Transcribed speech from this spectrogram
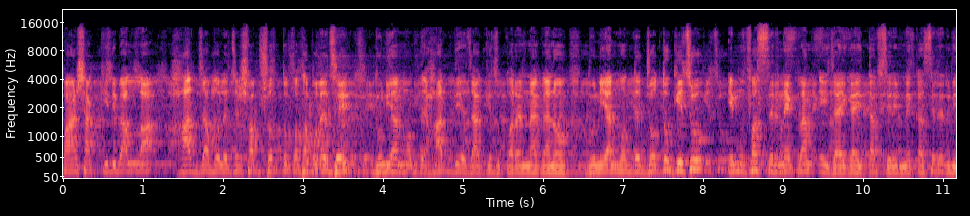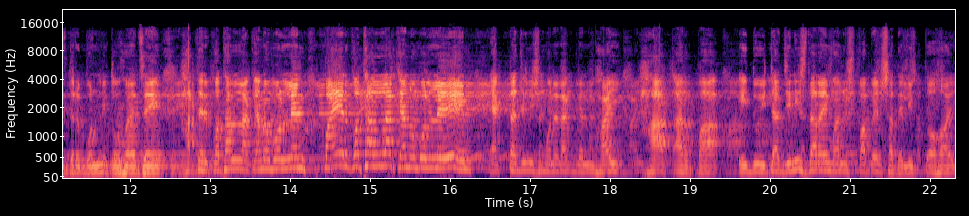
পা সাক্ষী দিবে আল্লাহ। হাত যা বলেছে, সব সত্য কথা বলেছে। দুনিয়ার মধ্যে হাত দিয়ে যা কিছু করেন না কেন, দুনিয়ার মধ্যে যত কিছু এই মুফাসসির নেকরাম এই জায়গায় তাফসির ইবনে ভিতরে বর্ণিত হয়েছে। হাতের কথা আল্লাহ কেন বললেন, পায়ের কথা আল্লাহ কেন বললেন? একটা জিনিস মনে রাখবেন ভাই, হাত আর পা, এই দুইটা জিনিস দ্বারাই মানুষ পাপের সাথে লিপ্ত হয়।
